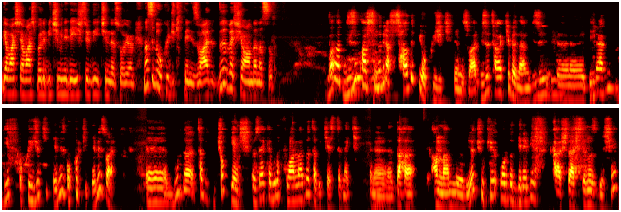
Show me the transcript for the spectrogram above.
yavaş yavaş böyle biçimini değiştirdiği için de soruyorum. Nasıl bir okuyucu kitleniz vardı ve şu anda nasıl? Valla bizim aslında biraz sadık bir okuyucu kitlemiz var. Bizi takip eden, bizi e, bilen bir okuyucu kitlemiz, okur kitlemiz var. E, burada tabii çok genç, özellikle bunu fuarlarda tabii kestirmek e, daha anlamlı oluyor. Çünkü orada birebir karşılaştığınız bir şey.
